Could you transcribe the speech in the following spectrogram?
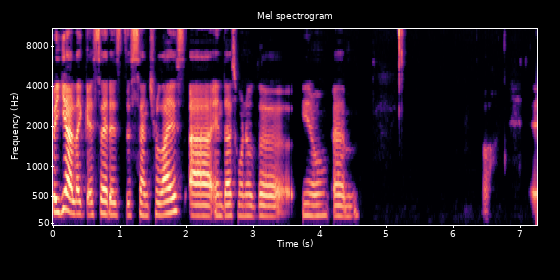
but yeah, like I said, it's decentralized, uh, and that's one of the you know um, eh,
